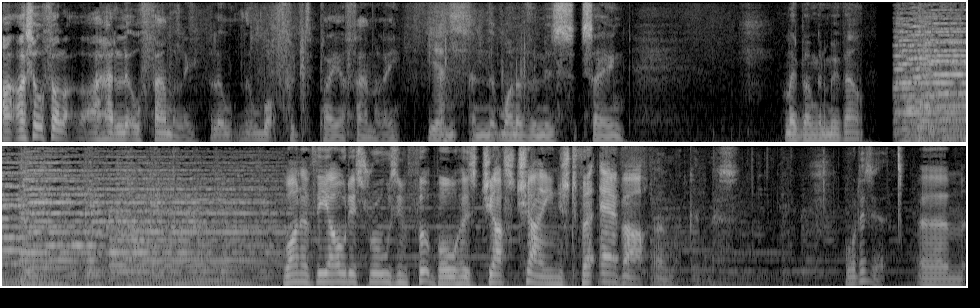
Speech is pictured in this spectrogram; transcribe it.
I, I sort of felt like I had a little family, a little, little Watford player family. Yes. And, and that one of them is saying, maybe I'm going to move out. One of the oldest rules in football has just changed forever. Oh my goodness. What is it? Um,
